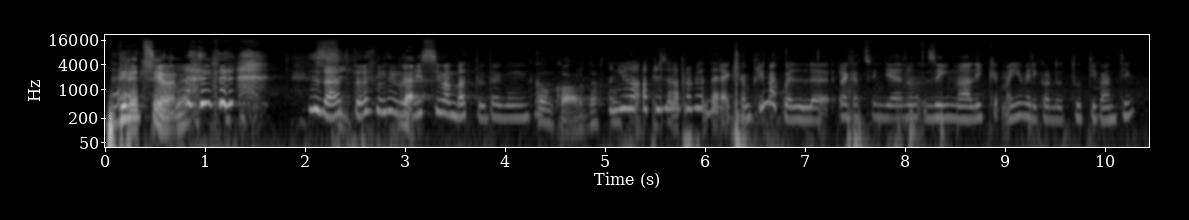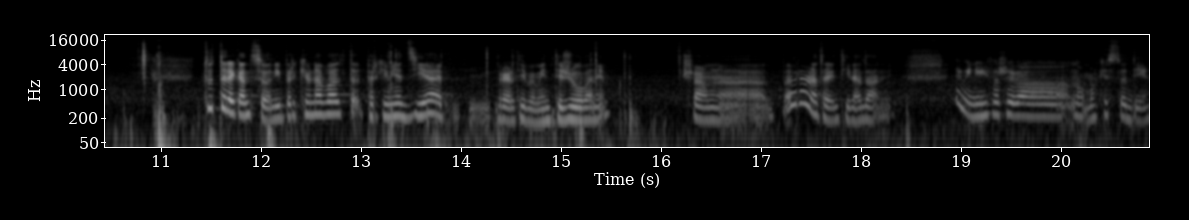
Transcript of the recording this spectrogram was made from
Direzione. esatto, Beh. bellissima battuta comunque. Concordo. Ognuno ha preso la propria direction. Prima quel ragazzo indiano, Zayn Malik, ma io mi ricordo tutti quanti. Tutte le canzoni, perché una volta, perché mia zia è relativamente giovane, c'ha una, avrà una trentina d'anni. E quindi mi faceva, no ma che sto a dire,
